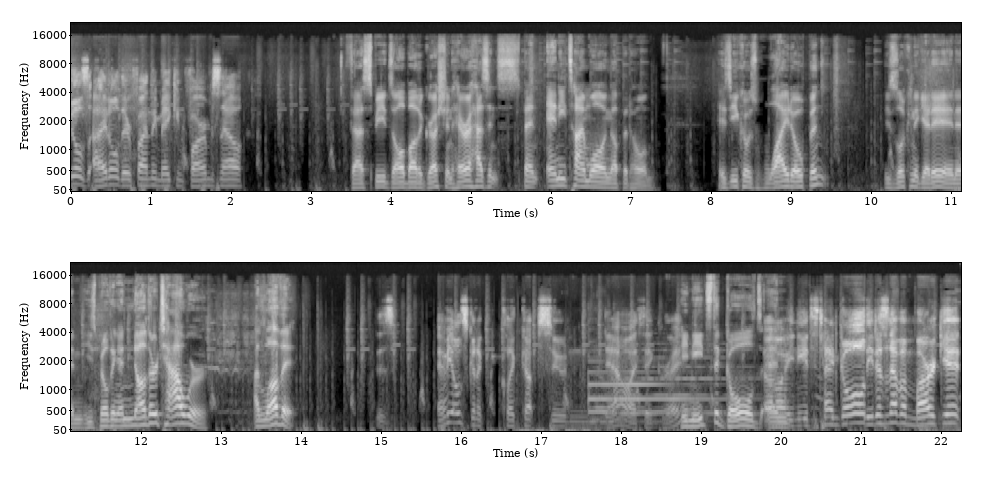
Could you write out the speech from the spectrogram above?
vills idle. They're finally making farms now. Fast speed's all about aggression. Hera hasn't spent any time walling up at home. His eco's wide open. He's looking to get in, and he's building another tower. I love it. Is MBL's gonna click up soon now, I think, right? He needs the gold, Oh, and he needs 10 gold. He doesn't have a market.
